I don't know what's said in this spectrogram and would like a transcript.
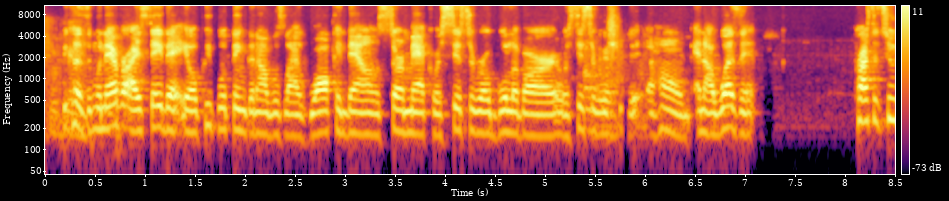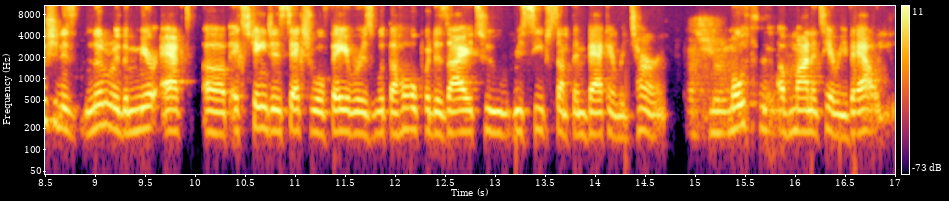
Okay. Because whenever I say that, ill, people think that I was like walking down Cermak or Cicero Boulevard or Cicero okay. Street at home, and I wasn't prostitution is literally the mere act of exchanging sexual favors with the hope or desire to receive something back in return, mostly of monetary value.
